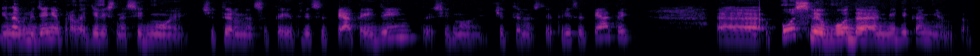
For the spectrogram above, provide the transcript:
и наблюдения проводились на 7, 14 и 35 день, то есть 7, 14 и 35, э, после ввода медикаментов.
